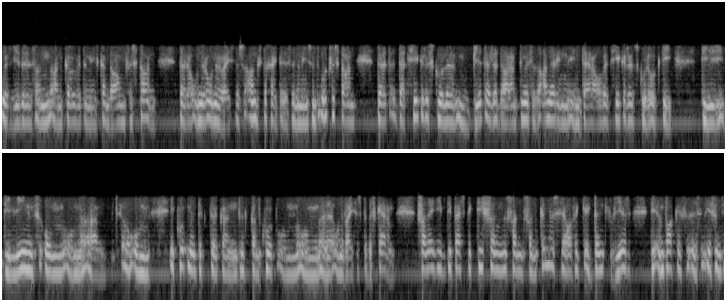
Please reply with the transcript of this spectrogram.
oorlede is aan aan COVID. en mens kan daarom verstaan dat daar onder onderwysers angstigheid is. En mense moet ook verstaan dat dat sekere skole beter daaraan toe is as ander en en derhalwe sekere skole ook die die die means om om um, om equipment te, te kan te kan koop om om hulle onderwysers te beskerm. Vanuit die die perspektief van van van kinders self ek ek dink weer die impak is is effens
